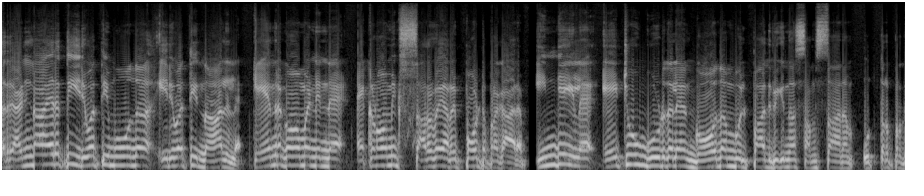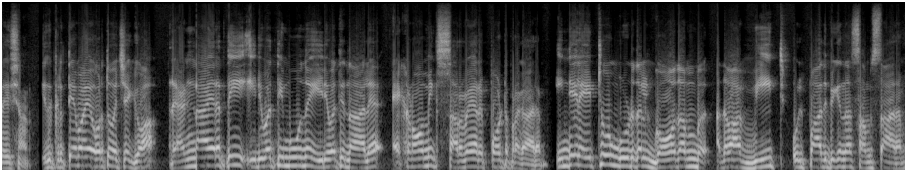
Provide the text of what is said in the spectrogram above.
രണ്ടായിരത്തി ഇരുപത്തി മൂന്ന് ഇരുപത്തിനാലിൽ കേന്ദ്ര ഗവൺമെന്റിന്റെ എക്കണോമിക് സർവേ റിപ്പോർട്ട് പ്രകാരം ഇന്ത്യയിലെ ഏറ്റവും കൂടുതൽ ഗോതമ്പ് ഉൽപ്പാദിപ്പിക്കുന്ന സംസ്ഥാനം ഉത്തർപ്രദേശാണ്. ഇത് കൃത്യമായി ഓർത്തു വെച്ചേക്കുക രണ്ടായിരത്തി ഇരുപത്തി മൂന്ന് ഇരുപത്തിനാല് എക്കണോമിക് സർവേ റിപ്പോർട്ട് പ്രകാരം ഇന്ത്യയിൽ ഏറ്റവും കൂടുതൽ ഗോതമ്പ് അഥവാ വീറ്റ് ഉൽപ്പാദിപ്പിക്കുന്ന സംസ്ഥാനം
